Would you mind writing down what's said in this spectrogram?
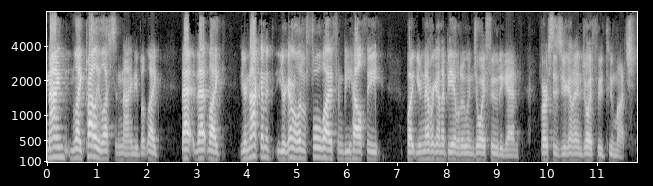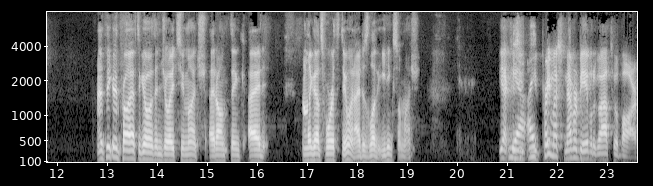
nine like probably less than ninety, but like that that like you're not gonna you're gonna live a full life and be healthy, but you're never gonna be able to enjoy food again. Versus you're gonna enjoy food too much. I think I'd probably have to go with enjoy too much. I don't think I'd. I don't think that's worth doing. I just love eating so much. Yeah, because Yeah, you, I- you'd pretty much never be able to go out to a bar.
